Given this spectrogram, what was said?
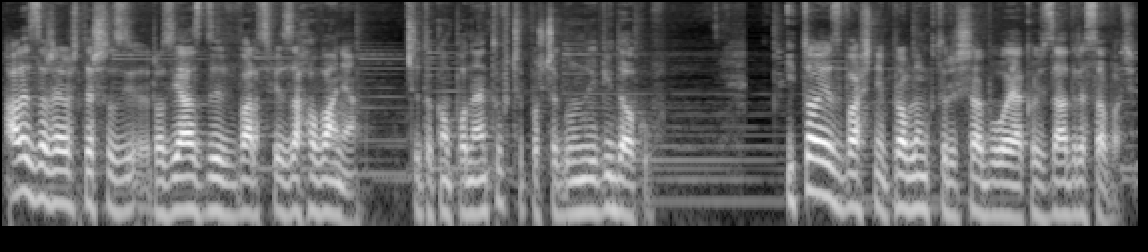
ale zdarzają się też roz- rozjazdy w warstwie zachowania, czy to komponentów, czy poszczególnych widoków. I to jest właśnie problem, który trzeba było jakoś zaadresować.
